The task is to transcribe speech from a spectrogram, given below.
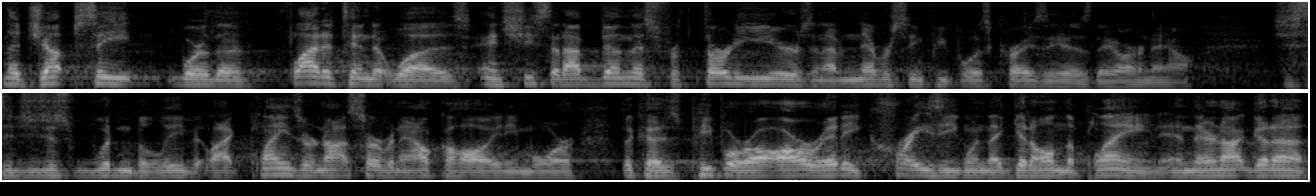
the jump seat where the flight attendant was, and she said, I've done this for 30 years, and I've never seen people as crazy as they are now. She said, You just wouldn't believe it. Like, planes are not serving alcohol anymore because people are already crazy when they get on the plane, and they're not gonna,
